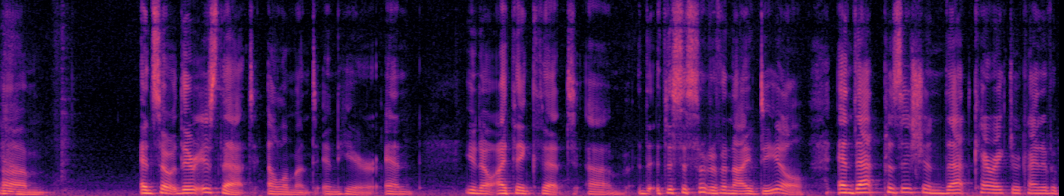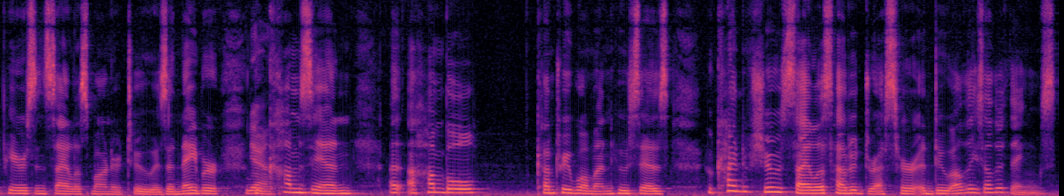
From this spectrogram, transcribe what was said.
Yeah. um, and so there is that element in here, and you know I think that um, th- this is sort of an ideal, and that position, that character, kind of appears in Silas Marner too, as a neighbor Yeah. who comes in, a, a humble country woman who says, who kind of shows Silas how to dress her and do all these other things.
